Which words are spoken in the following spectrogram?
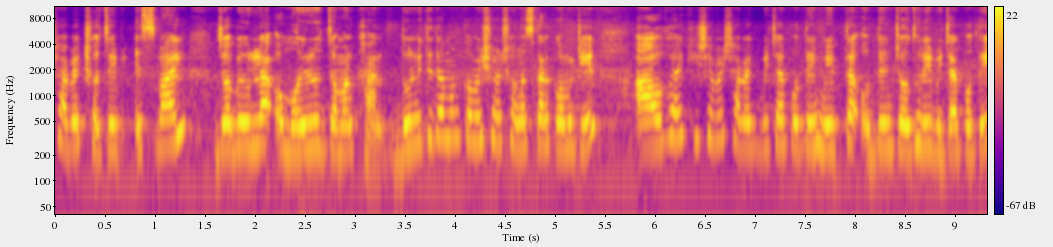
সাবেক সচিব ইসমাইল জবিউল্লাহ ও মনিরুজ্জামান খান। দুর্নীতি দমন কমিশন সংস্কার কমিটির আহ্বায়ক হিসেবে সাবেক বিচারপতি মিফতা উদ্দিন চৌধুরী, বিচারপতি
